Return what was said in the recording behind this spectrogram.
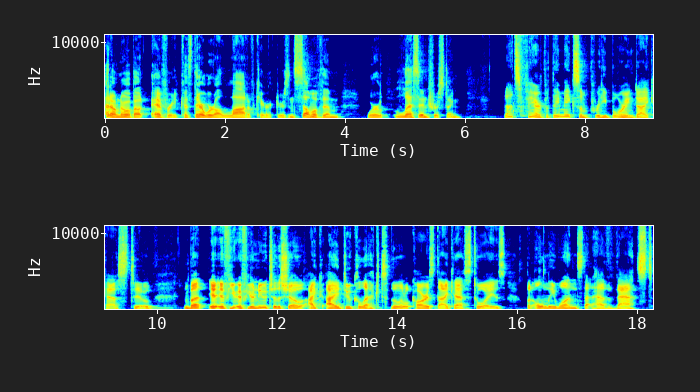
I don't know about every, because there were a lot of characters, and some of them were less interesting. That's fair, but they make some pretty boring diecasts too. But if you if you're new to the show, I I do collect the little cars diecast toys, but only ones that have vast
